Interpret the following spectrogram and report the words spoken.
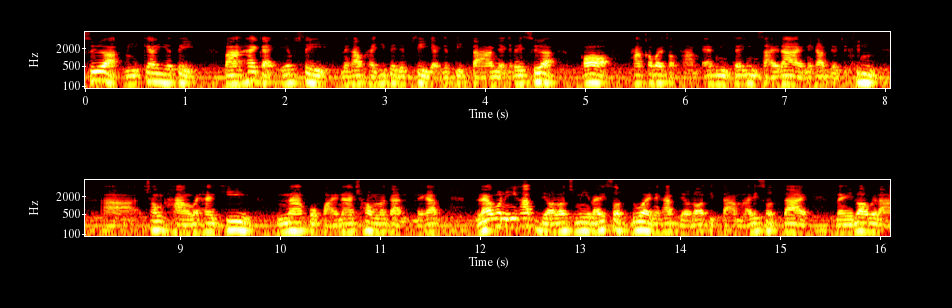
เสื้อมีแก้วเยติ มาให้กับ FC นะครับ ใครที่เป็น FC อยากจะติดตาม อยากจะได้เสื้อ ก็ทักเข้าไปสอบถามแอดมินจะอินไซด์ได้นะครับ เดี๋ยวจะขึ้นช่องทางไว้ให้ที่หน้าโปรไฟล์หน้าช่องแล้วกันนะครับ แล้ววันนี้ครับเดี๋ยวเราจะมีไลฟ์สดด้วยนะครับ เดี๋ยวรอติดตามไลฟ์สดได้ในรอบเวลา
